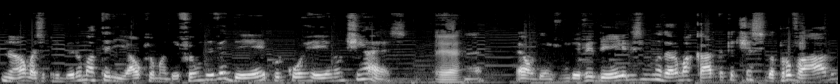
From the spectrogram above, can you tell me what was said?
Não, mas o primeiro material que eu mandei foi um DVD por correio, não tinha essa. É. Né? É, um DVD, eles me mandaram uma carta que tinha sido aprovado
